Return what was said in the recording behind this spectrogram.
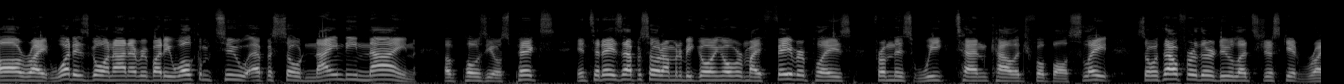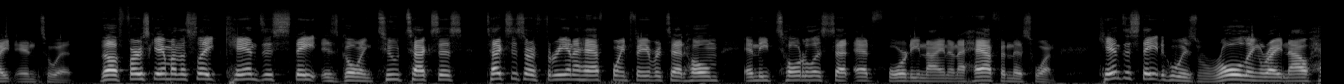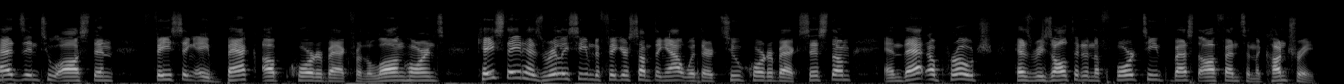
All right, what is going on, everybody? Welcome to episode 99 of Pozios Picks. In today's episode, I'm going to be going over my favorite plays from this Week 10 college football slate. So, without further ado, let's just get right into it. The first game on the slate, Kansas State is going to Texas. Texas are three and a half point favorites at home, and the total is set at 49 and a half in this one. Kansas State, who is rolling right now, heads into Austin facing a backup quarterback for the Longhorns. K State has really seemed to figure something out with their two quarterback system, and that approach has resulted in the 14th best offense in the country.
